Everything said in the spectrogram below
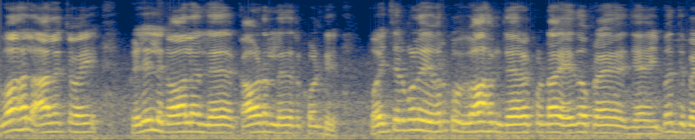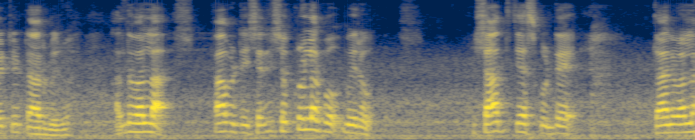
వివాహాలు ఆలస్యమై పెళ్ళిళ్ళు కావాలని లే కావడం లేదనుకోండి పోయిన జన్మలో ఎవరికి వివాహం జరగకుండా ఏదో ప్ర ఇబ్బంది పెట్టింటారు మీరు. అందువల్ల కాబట్టి శని శుక్రులకు మీరు శాంతి చేసుకుంటే దానివల్ల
